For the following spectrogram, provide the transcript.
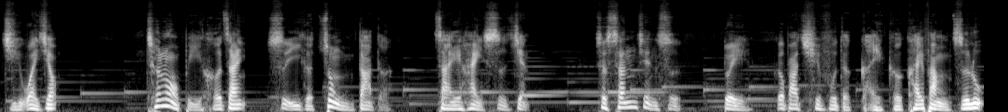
及外交，车诺比核灾是一个重大的灾害事件。这三件事对戈巴契夫的改革开放之路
